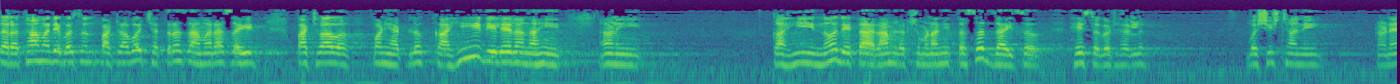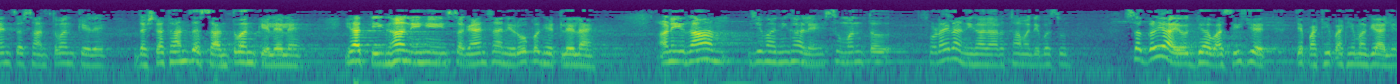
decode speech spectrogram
तर रथामध्ये बसून पाठवावं छत्र चामरासहित पाठवावं. पण ह्यातलं काहीही दिलेलं नाही. आणि काही न देता राम लक्ष्मणाने तसंच जायचं. हे सगळं ठरलं. वशिष्ठाने प्राण्यांचं सांत्वन केलंय दशरथांचं सांत्वन केलेलं आहे. या तिघांनीही सगळ्यांचा निरोप घेतलेला आहे. आणि राम जेव्हा निघाले सुमंत सोडायला निघाला रथामध्ये बसून. सगळे अयोध्यावासी जे आहेत ते पाठीपाठीमागे आले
